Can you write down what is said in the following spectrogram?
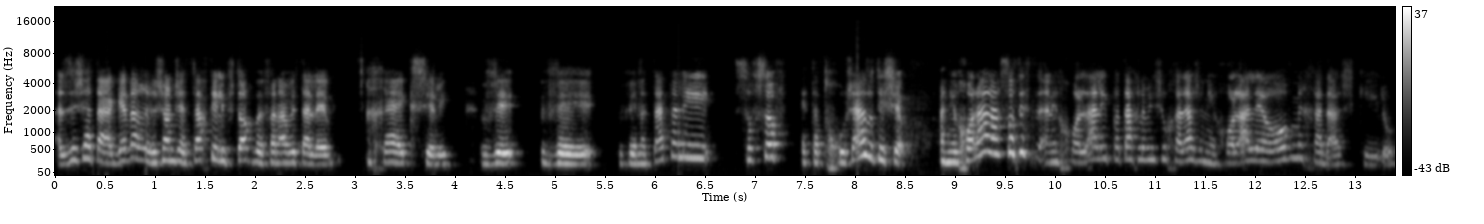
על זה שאתה הגבר הראשון שהצלחתי לפתוח בפניו את הלב, אחרי האקס שלי, ו, ו, ונתת לי סוף סוף את התחושה הזאת שאני יכולה לעשות את זה, אני יכולה להיפתח למישהו חדש, אני יכולה לאהוב מחדש, כאילו,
